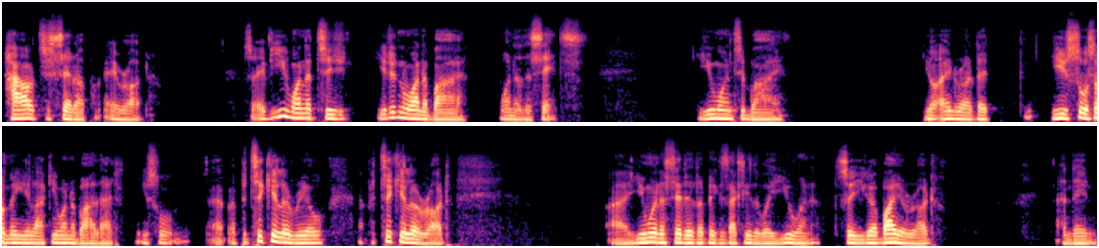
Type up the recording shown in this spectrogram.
how to set up a rod. So if you wanted to, you didn't want to buy one of the sets. You want to buy your own rod that you saw something you like, you want to buy that. You saw a, particular reel, a particular rod. Uh, you want to set it up exactly the way you want it. So you go buy your rod, and then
